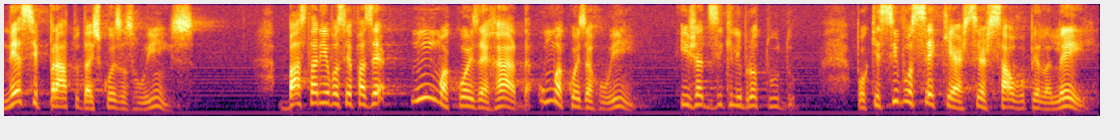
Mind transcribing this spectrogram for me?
nesse prato das coisas ruins, bastaria você fazer uma coisa errada, uma coisa ruim, e já desequilibrou tudo. Porque se você quer ser salvo pela lei,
